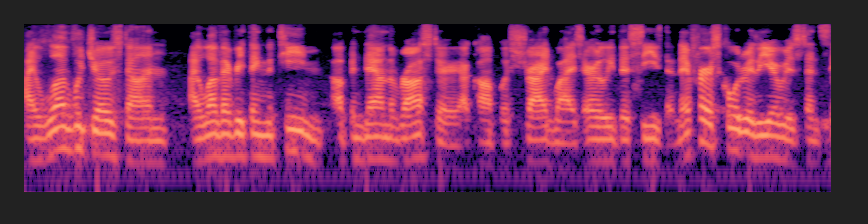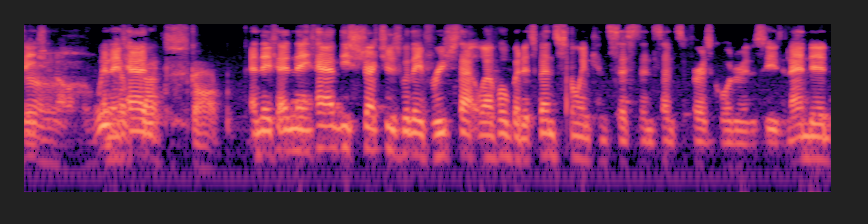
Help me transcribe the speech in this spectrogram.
I love what Joe's done. I love everything the team up and down the roster accomplished stride wise early this season. Their first quarter of the year was sensational. Oh, we And they've have had- stop. and they've and they've had these stretches where they've reached that level, but it's been so inconsistent since the first quarter of the season ended.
